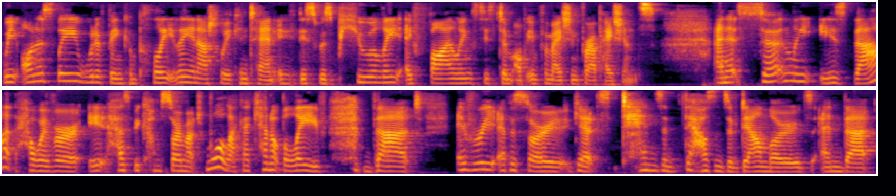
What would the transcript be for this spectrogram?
we honestly would have been completely and utterly content if this was purely a filing system of information for our patients. And it certainly is that. However, it has become so much more. Like, I cannot believe that every episode gets tens and thousands of downloads and that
